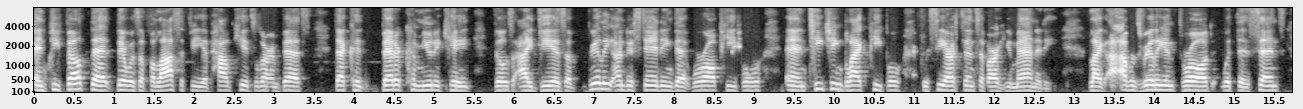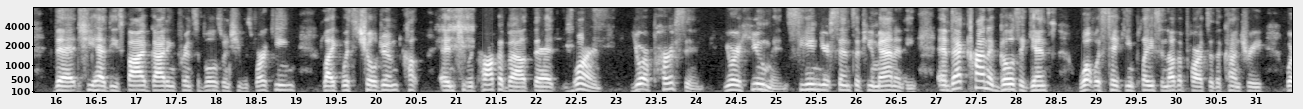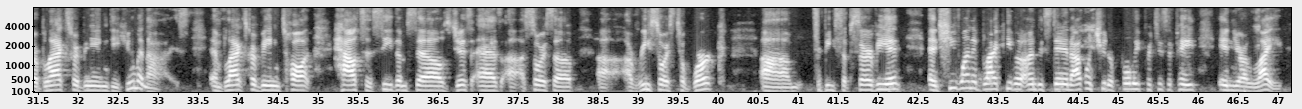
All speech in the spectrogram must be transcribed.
And she felt that there was a philosophy of how kids learn best that could better communicate those ideas of really understanding that we're all people and teaching black people to see our sense of our humanity. Like i was really enthralled with the sense that she had these five guiding principles when she was working like with children and she would talk about that one you're a person, you're a human, seeing your sense of humanity. And that kind of goes against what was taking place in other parts of the country where blacks were being dehumanized and blacks were being taught how to see themselves just as a, a source of uh, a resource to work. Um, to be subservient. And she wanted Black people to understand I want you to fully participate in your life.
